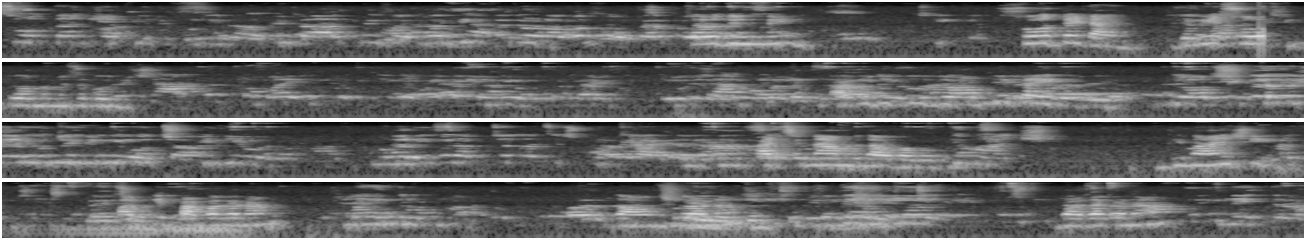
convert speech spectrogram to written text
सोता नहीं है रात। में सोता दिन में थोड़ा बहुत सोता है चलो दिन में। ठीक है। सोते टाइम जब ये सो दोनों में से कोई होता तो तू जॉब भी ट्राई कर रही है। जॉब भी कर रही है मुझे भी नहीं होता। भी नहीं हो रहा है। अच्छा नाम बताओ बाबू। दिमांश दिमांशी आपके पापा का नाम? और गाँव का नाम? दादा का नाम? नेत्रा।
